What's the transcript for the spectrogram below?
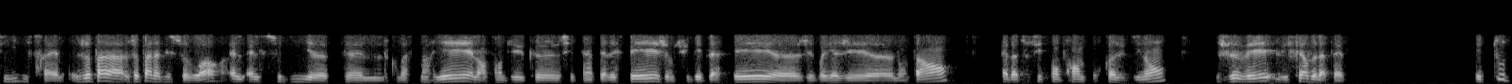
fille d'Israël. Je ne veux, veux pas la décevoir. Elle, se dit euh, qu'on va se marier. Elle a entendu que j'étais intéressé. Je me suis déplacé. Euh, J'ai voyagé euh, longtemps. Elle va tout de suite comprendre pourquoi je dis non. Je vais lui faire de la peine. Et toute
